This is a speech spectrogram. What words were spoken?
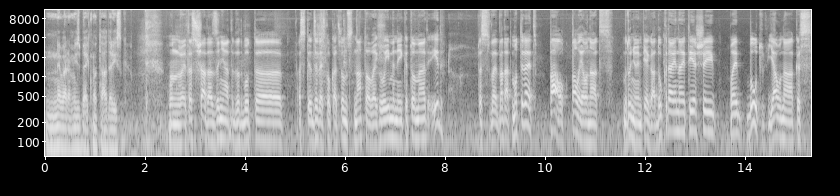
nevaram izbeigt no tāda riska. Un vai tas šādā ziņā tad varbūt uh, esat dzirdējis kaut kāds runas NATO vai līmenī, ka tomēr ir tas varētu motivēt, pal palielināt bruņojumu piegādu Ukrainai tieši, lai būtu jaunākas,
